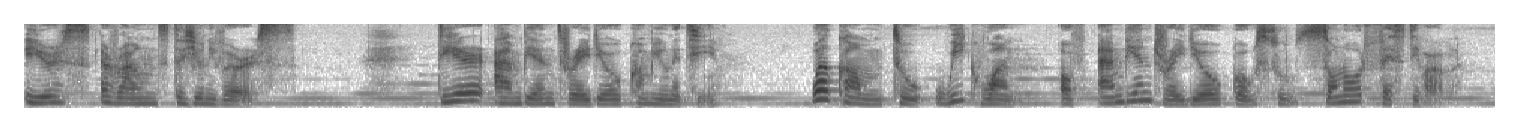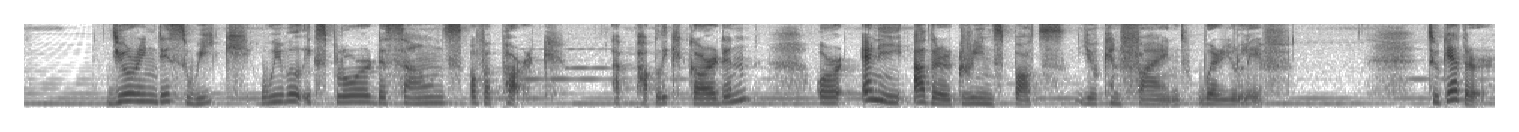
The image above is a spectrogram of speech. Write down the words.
ears around the universe. Dear Ambient Radio community, welcome to week one of Ambient Radio Goes to Sonohr Festival. During this week, we will explore the sounds of a park, a public garden, or any other green spots you can find where you live. Together,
